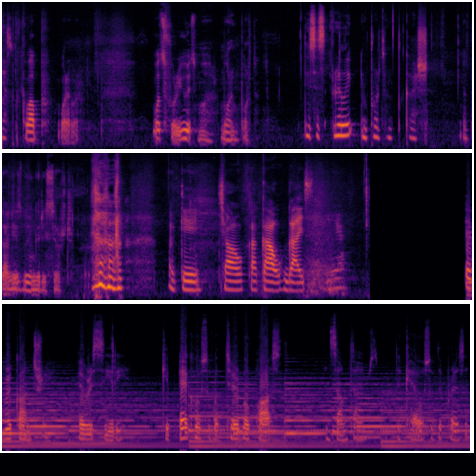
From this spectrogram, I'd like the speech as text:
Yes. club, whatever? What's for you is more more important. This is really important question. Natalia is doing research. Okay. Ciao, cacao, guys. Every country, every city keep echoes of a terrible past and sometimes the chaos of the present.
